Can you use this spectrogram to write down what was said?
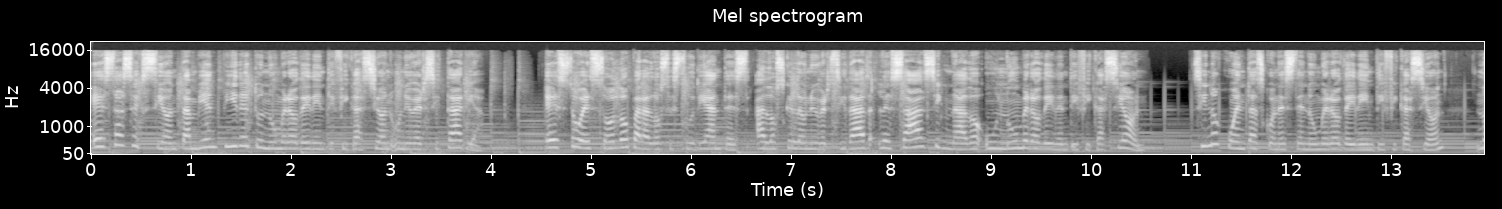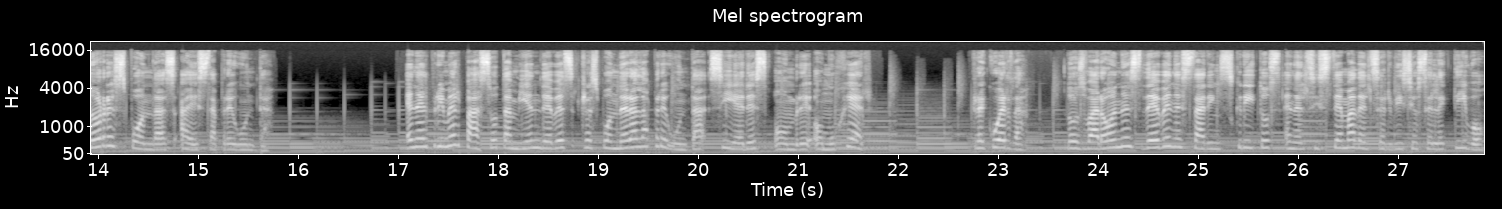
Esta sección también pide tu número de identificación universitaria. Esto es solo para los estudiantes a los que la universidad les ha asignado un número de identificación. Si no cuentas con este número de identificación, no respondas a esta pregunta. En el primer paso también debes responder a la pregunta si eres hombre o mujer. Recuerda, los varones deben estar inscritos en el sistema del servicio selectivo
